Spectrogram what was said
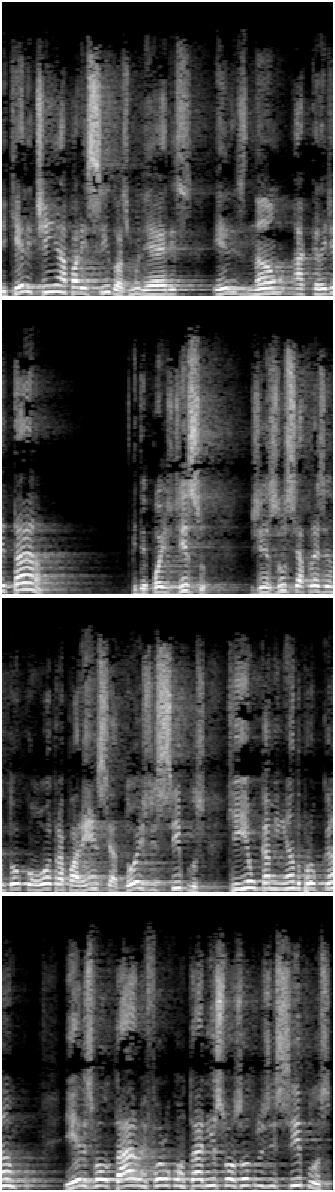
e que ele tinha aparecido às mulheres, eles não acreditaram. E depois disso, Jesus se apresentou com outra aparência a dois discípulos que iam caminhando para o campo. E eles voltaram e foram contar isso aos outros discípulos.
